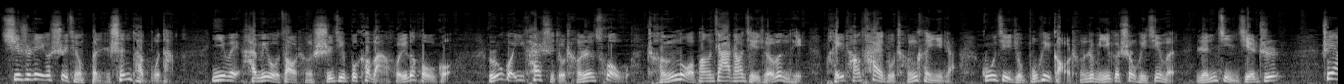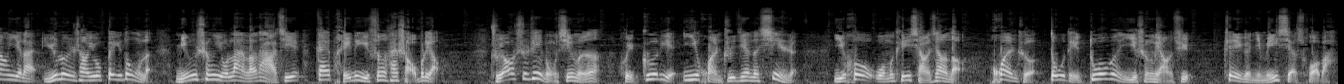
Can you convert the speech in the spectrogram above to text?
其实这个事情本身它不大，因为还没有造成实际不可挽回的后果。如果一开始就承认错误，承诺帮家长解决问题，赔偿态度诚恳一点，估计就不会搞成这么一个社会新闻，人尽皆知。这样一来，舆论上又被动了，名声又烂了大街，该赔的一分还少不了。主要是这种新闻啊，会割裂医患之间的信任。以后我们可以想象到，患者都得多问医生两句：“这个你没写错吧？”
